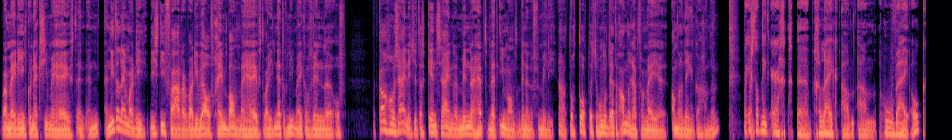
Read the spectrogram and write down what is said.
waarmee die een connectie mee heeft. En, en, en niet alleen maar die, die stiefvader waar die wel of geen band mee heeft. Waar die net of niet mee kan vinden. Of het kan gewoon zijn dat je het als kind zijn minder hebt met iemand binnen de familie. Ja, toch top dat je 130 anderen hebt waarmee je andere dingen kan gaan doen. Maar is dat niet erg eh, gelijk aan, aan hoe wij ook,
